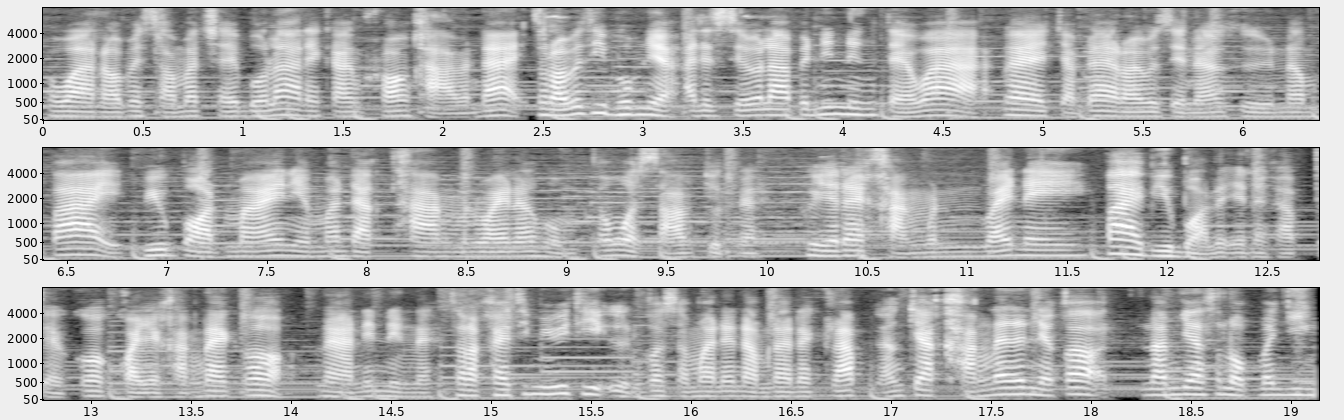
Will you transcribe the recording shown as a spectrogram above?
เพราะว่าเราไม่สามารถใช้โบล่าในการคล้องขามันได้สำหรับวิธีผมเนี่ยอาจจะเสียเวลาไปนิดนึงแต่ว่าน่าจะจับได้ร้อยเปอร์เซ็นต์นะก็คือนำป้ายบิลบอร์ดไม้เนี่ยมาดักทางมันไว้นะผมทั้งหมด 3 จุดนะเพื่อจะได้ขังมันไว้ในป้ายบิลบอร์ดนั่นเองนะครับแต่ก็กว่าจะขังได้ก็นานนิดนึงนะสำหรับใครที่มีวิธีอื่นก็สามารถแนะนำได้นะครับ หลังจากขังได้แล้วเนี่ยก็นำยาสลบมายิง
